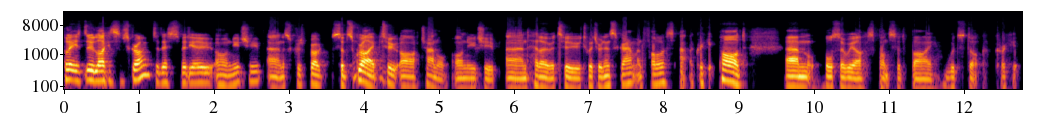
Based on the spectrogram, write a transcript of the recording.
please do like and subscribe to this video on YouTube and subscribe, subscribe to our channel on YouTube and head over to Twitter and Instagram and follow us at the Cricket Pod. Um, also, we are sponsored by Woodstock Cricket.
